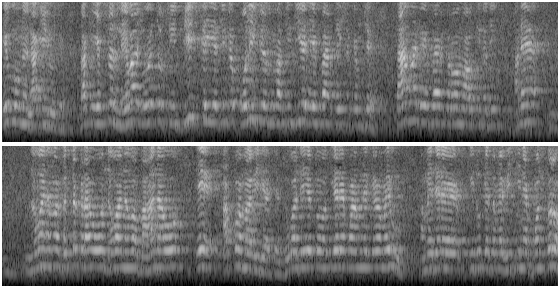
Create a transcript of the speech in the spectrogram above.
એવું અમને લાગી રહ્યું છે. બાકી એક્શન લેવા જ હોય તો સીધી જ કહીએ છીએ કે પોલીસ સ્ટેશનમાં સીધી જ એફઆઈઆર થઈ શકે એમ છે. શા માટે એફઆઈઆર કરવામાં આવતી નથી? અને નવા નવા ગતકડાઓ નવા નવા બહાનાઓ એ આપવામાં આવી રહ્યા છે. જોવા જઈએ તો અત્યારે પણ અમને કહેવામાં આવ્યું, અમે જ્યારે કીધું કે તમે વીસીને ફોન કરો,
